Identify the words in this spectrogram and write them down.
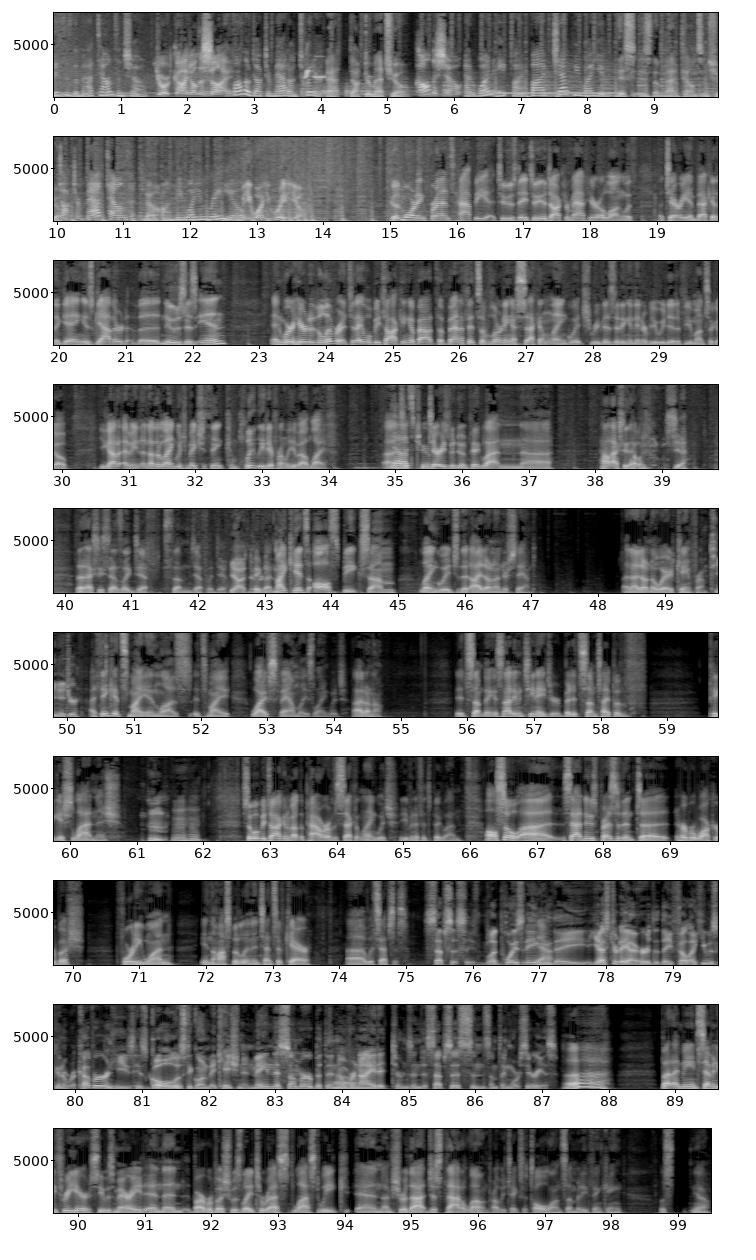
This is the Matt Townsend Show. Your guide on the side. Follow Dr. Matt on Twitter at Dr. Matt Show. Call the show at 1 855 Chat BYU. This is the Matt Townsend Show. Dr. Matt Townsend. Now on BYU Radio. BYU Radio. Good morning, friends. Happy Tuesday to you. Dr. Matt here, along with Terry and Becca. The gang is gathered. The news is in, and we're here to deliver it. Today, we'll be talking about the benefits of learning a second language, revisiting an interview we did a few months ago. You got I mean, another language makes you think completely differently about life. Uh, yeah, that's true. Terry's been doing Pig Latin. Uh, how actually that would have been Jeff. That actually sounds like Jeff. Something Jeff would do. Yeah, I'd never Pig Latin. My kids all speak some language that I don't understand, and I don't know where it came from. Teenager? I think it's my in-laws. It's my wife's family's language. I don't know. It's something. It's not even teenager, but it's some type of piggish Latinish. Hmm. Mm-hmm. So we'll be talking about the power of the second language, even if it's Pig Latin. Also, uh, sad news: President uh, Herbert Walker Bush, forty-one, in the hospital in intensive care uh, with sepsis. Sepsis, blood poisoning. Yeah. They yesterday I heard that they felt like he was going to recover, and he's his goal is to go on vacation in Maine this summer. But then Oh. overnight it turns into sepsis and something more serious. Ah. But I mean, 73 years. He was married, and then Barbara Bush was laid to rest last week. And I'm sure that, just that alone, probably takes a toll on somebody thinking, let's, you know,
